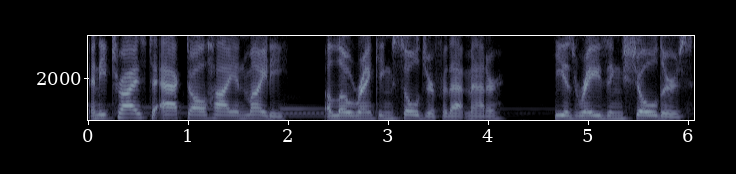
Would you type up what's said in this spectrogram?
and he tries to act all high and mighty, a low ranking soldier for that matter. He is raising shoulders.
